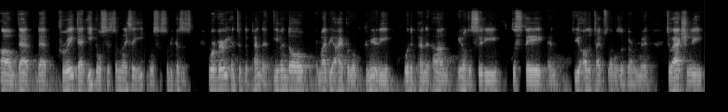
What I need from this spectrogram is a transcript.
um, that that create that ecosystem. And I say ecosystem because it's we're very interdependent. Even though it might be a hyper-local community, we're dependent on you know the city, the state, and the other types levels of government to actually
